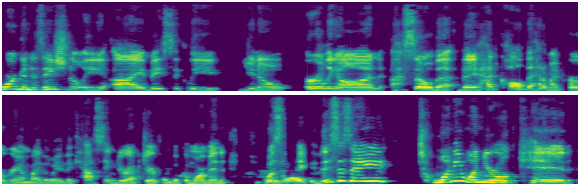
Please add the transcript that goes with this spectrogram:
organizationally, I basically, you know, early on, so that they had called the head of my program, by the way, the casting director from Book of Mormon was like, this is a 21 year old kid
